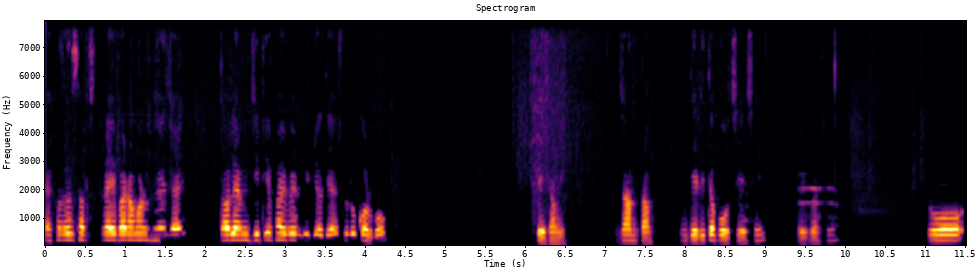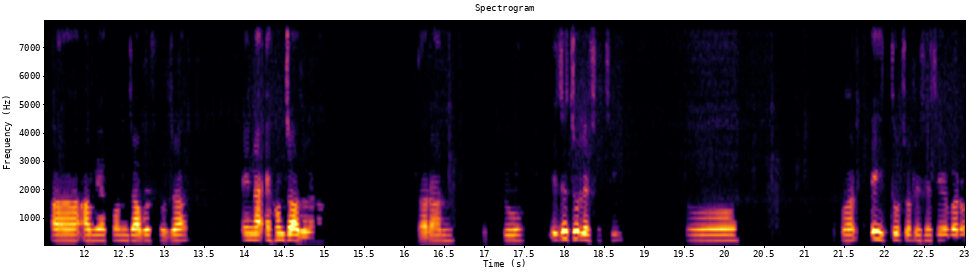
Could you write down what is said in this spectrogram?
এক হাজার সাবস্ক্রাইবার আমার হয়ে যায়, তাহলে আমি জিটিএ ফাইভের ভিডিও দেওয়া শুরু করব। শেষ আমি, জানতাম। দেরিতে পৌঁছেছি ওই পাশে। তো আমি এখন যাব সোজা। এই না, এখন যাওয়া যাবে না। দাঁড়ান, একটু, এই যে চলে এসেছি। তো, এবার, এই তো চলে এসেছি এবারও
